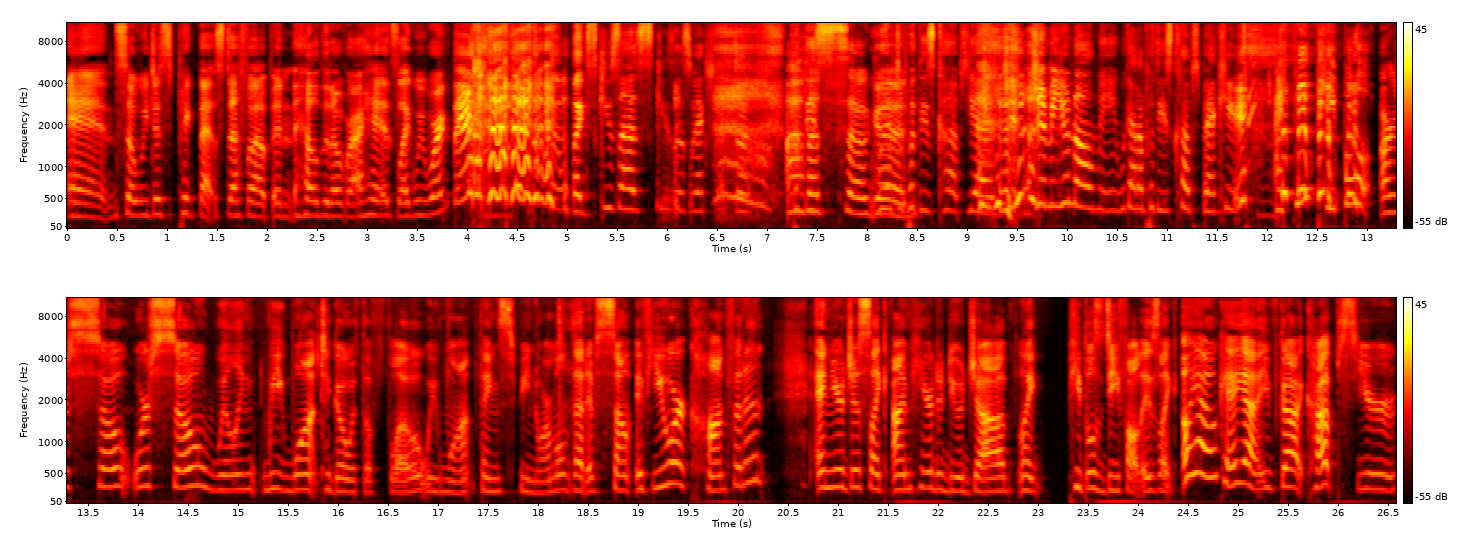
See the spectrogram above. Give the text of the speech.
And so we just picked that stuff up and held it over our heads like we worked there. Like excuse us excuse us we actually have to put oh, these- that's so good. we have to put these cups. Yeah J- Jimmy you know me. We got to put these cups back here. I think people are so we're so willing we want to go with the flow. We want things to be normal that if some if you are confident and you're just like I'm here to do a job, like people's default is like, "Oh yeah, okay, yeah, you've got cups, you're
